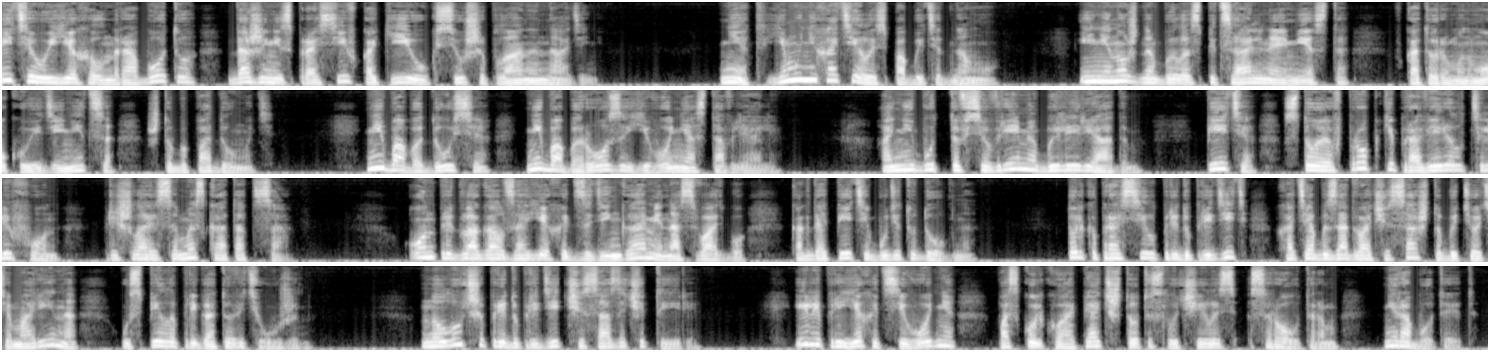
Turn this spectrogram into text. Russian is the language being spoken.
Петя уехал на работу, даже не спросив, какие у Ксюши планы на день. Нет, ему не хотелось побыть одному. И не нужно было специальное место, в котором он мог уединиться, чтобы подумать. Ни баба Дуся, ни баба Роза его не оставляли. Они будто все время были рядом. Петя, стоя в пробке, проверил телефон. Пришла смс от отца. Он предлагал заехать за деньгами на свадьбу, когда Пете будет удобно. Только просил предупредить хотя бы за два часа, чтобы тетя Марина успела приготовить ужин. Но лучше предупредить часа за четыре. Или приехать сегодня, поскольку опять что-то случилось с роутером, не работает.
